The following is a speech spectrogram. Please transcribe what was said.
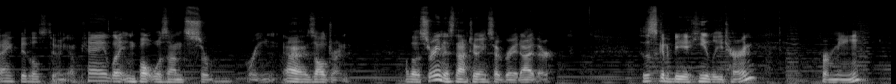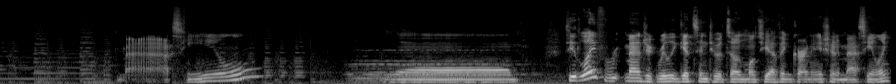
Stag Beetle's doing okay. Lightning Bolt was on Serene, uh. Although Serena's not doing so great either. This is going to be a Healy turn for me. Mass heal. Womp. See, life magic really gets into its own once you have Incarnation and Mass Healing.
